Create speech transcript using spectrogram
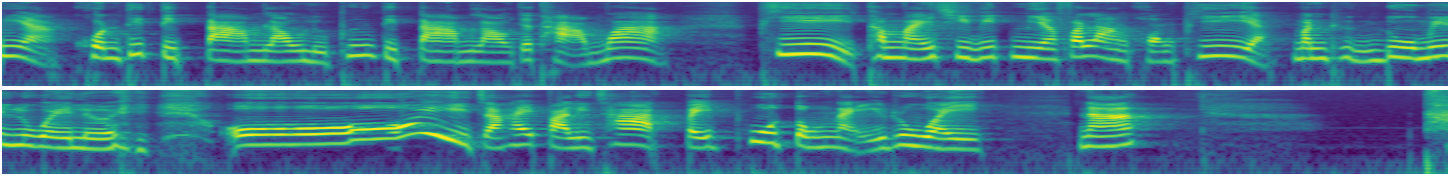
เนี่ยคนที่ติดตามเราหรือเพิ่งติดตามเราจะถามว่า พี่ทำไมชีวิตเมียฝรั่งของพี่อะมันถึงดูไม่รวยเลย โอ้ยจะให้ปาริชาติไปพูดตรงไหนรวยนะท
